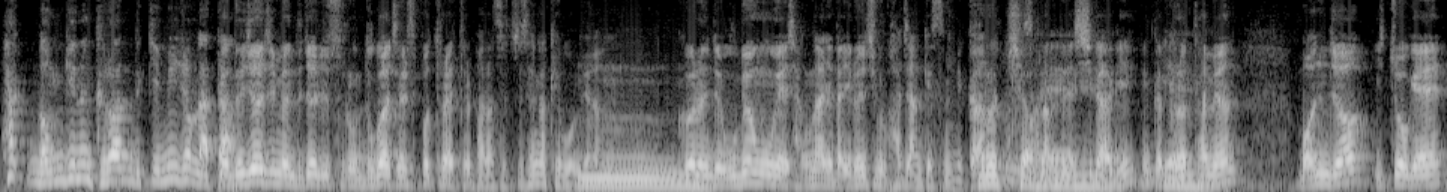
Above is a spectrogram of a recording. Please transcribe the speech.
확 넘기는 그러한 느낌이 좀 났다. 그러니까 늦어지면 늦어질수록 누가 제일 스포트라이트를 받았을지 생각해 보면 그거는 이제 우병우의 장난이다 이런 식으로 가지 않겠습니까? 음. 그렇죠. 사람들의 예. 시각이. 그러니까 예. 그렇다면 먼저 이쪽에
